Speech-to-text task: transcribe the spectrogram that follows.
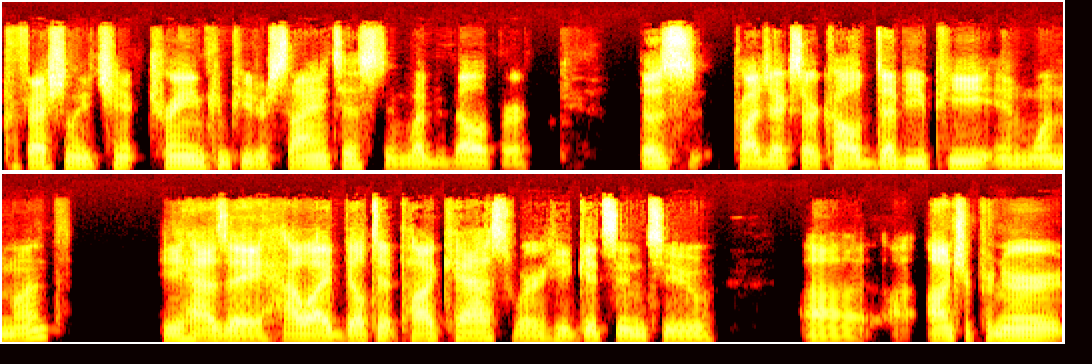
professionally cha- trained computer scientist and web developer those projects are called WP in one month. He has a How I Built It podcast where he gets into uh, entrepreneur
